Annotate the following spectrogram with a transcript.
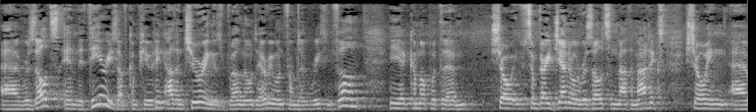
uh, results in the theories of computing. Alan Turing is well known to everyone from the recent film. He had come up with um, show, some very general results in mathematics showing uh,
